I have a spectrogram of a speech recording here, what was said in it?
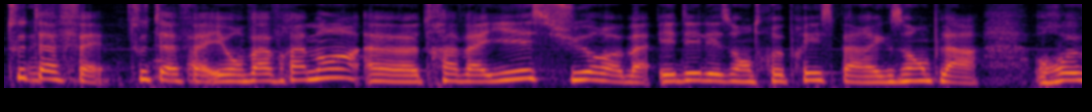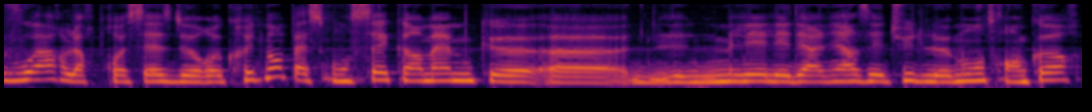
Tout à fait, tout à fait. Et on va vraiment euh, travailler sur bah, aider les entreprises, par exemple, à revoir leur process de recrutement, parce qu'on sait quand même que euh, les, les dernières études le montrent encore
